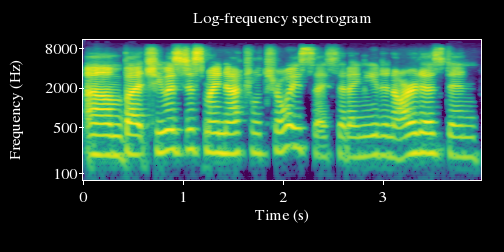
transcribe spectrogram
Um, but she was just my natural choice. I said, I need an artist. And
